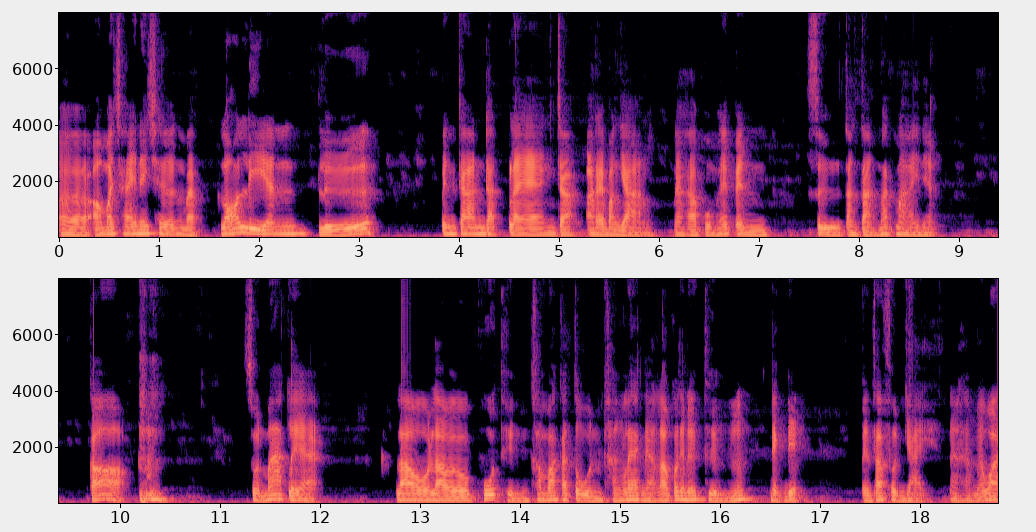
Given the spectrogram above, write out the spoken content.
เอ่อเอามาใช้ในเชิงแบบล้อเลียนหรือเป็นการดัดแปลงจากอะไรบางอย่างนะครับผมให้เป็นสื่อต่างๆ มากมายเนี่ยก็ส่วนมากเลยอะเราเราพูดถึงคำว่าการ์ตูนครั้งแรกเนี่ยเราก็จะนึกถึงเด็กๆ เป็นสัดส่วนใหญ่นะครับไม่ว่า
